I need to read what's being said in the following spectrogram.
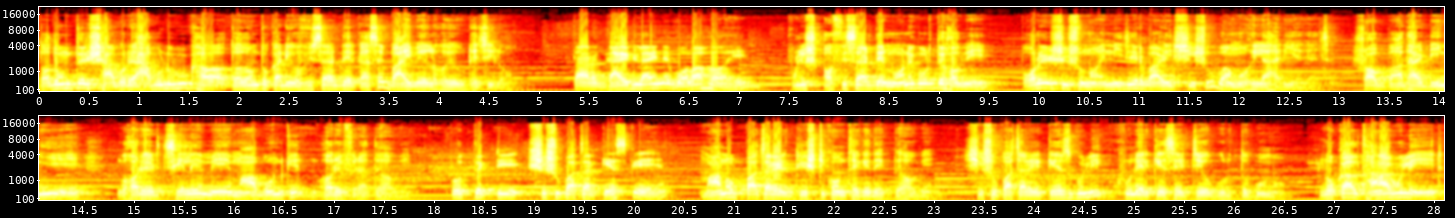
তদন্তের সাগরে হাবুডুবু খাওয়া তদন্তকারী অফিসারদের কাছে বাইবেল হয়ে উঠেছিল। তার গাইডলাইনে বলা হয়, পুলিশ অফিসারদের মনে করতে হবে পরের শিশু নয়, নিজের বাড়ির শিশু বা মহিলা হারিয়ে গেছে। সব বাধা ডিঙিয়ে ঘরের ছেলে, মেয়ে, মা, বোনকে ঘরে ফেরাতে হবে। প্রত্যেকটি শিশু পাচার কেসকে মানব পাচারের দৃষ্টিকোণ থেকে দেখতে হবে। শিশু পাচারের কেসগুলি খুনের কেসের চেয়েও গুরুত্বপূর্ণ। লোকাল থানাগুলির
